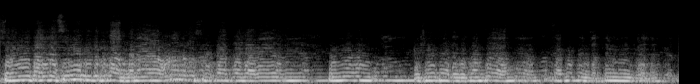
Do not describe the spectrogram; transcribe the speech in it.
ਸ਼੍ਰੋਮਣੀ ਅਕਾਲੀ ਸਿੰਘ ਨੇ ਪ੍ਰਧਾਨ ਬਣਿਆ ਉਹਨਾਂ ਨੂੰ ਵੀ ਸਵਾਗਤ ਜਾਵੇ। ਉਹਨਾਂ ਨੂੰ ਪਿਛਲੇ ਸਾਡੇ ਕੋਲ ਪਹੁੰਚਿਆ। ਆ ਬਾਬਾ ਭਿੰਦਰ ਸਿੰਘ ਦੀ ਗੱਲ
